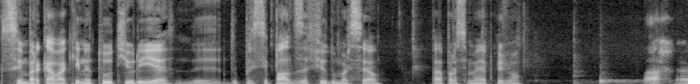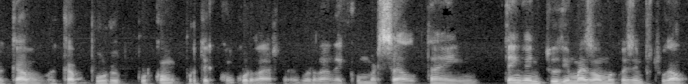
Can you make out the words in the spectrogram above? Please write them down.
se embarcava aqui na tua teoria de, do principal desafio do Marcel para a próxima época, João. Ah, acabo, acabo por, por, por ter que concordar. A verdade é que o Marcel tem, tem ganho tudo e mais alguma coisa em Portugal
